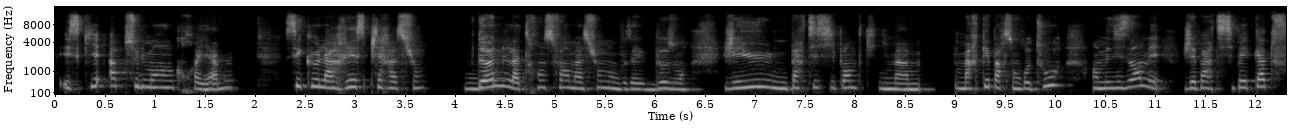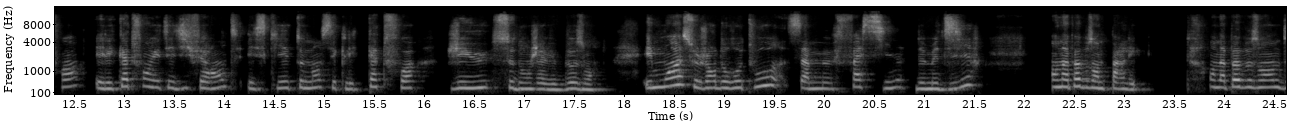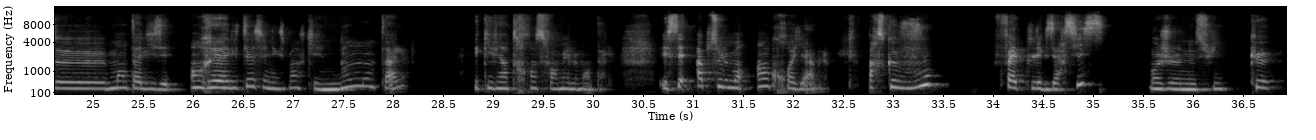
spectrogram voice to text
Et ce qui est absolument incroyable, c'est que la respiration donne la transformation dont vous avez besoin. J'ai eu une participante qui m'a marquée par son retour en me disant mais j'ai participé quatre fois et les quatre fois ont été différentes et ce qui est étonnant c'est que les quatre fois j'ai eu ce dont j'avais besoin. Et moi ce genre de retour ça me fascine de me dire on n'a pas besoin de parler. On n'a pas besoin de mentaliser. En réalité, c'est une expérience qui est non mentale et qui vient transformer le mental. Et c'est absolument incroyable parce que vous, faites l'exercice. Moi, je ne suis que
